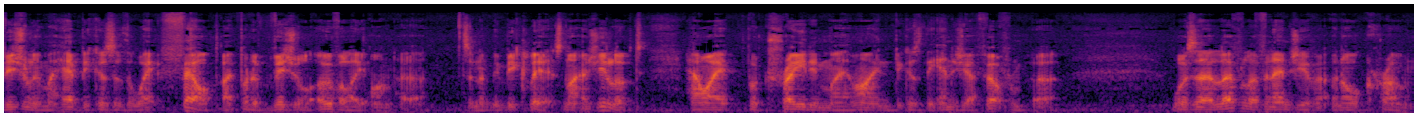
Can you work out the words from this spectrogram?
visual in my head because of the way it felt. I put a visual overlay on her. So let me be clear, it's not how she looked, how I portrayed in my mind because the energy I felt from her was a level of an energy of an old crone.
